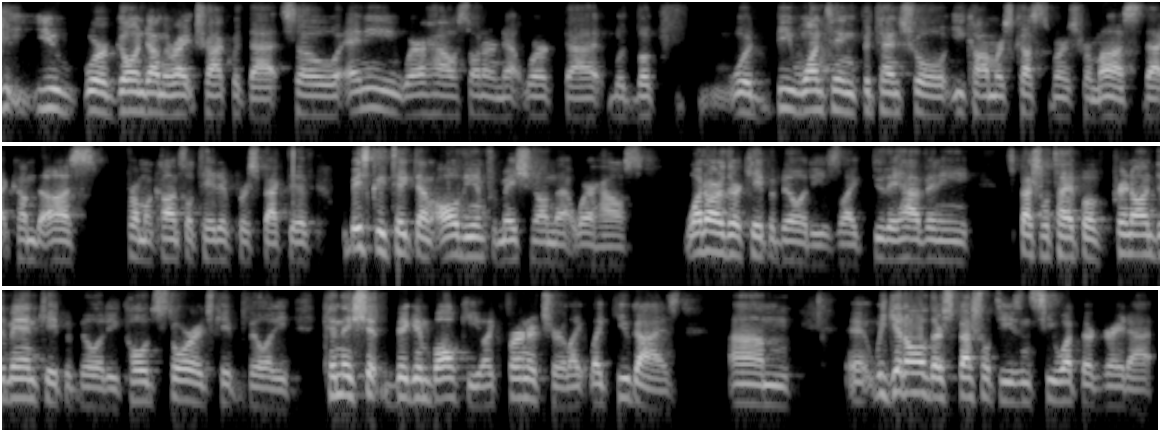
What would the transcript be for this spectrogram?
you were going down the right track with that. So any warehouse on our network that would look would be wanting potential e-commerce customers from us that come to us from a consultative perspective basically take down all the information on that warehouse. What are their capabilities? Like do they have any special type of print on demand capability cold storage capability can they ship big and bulky like furniture like like you guys um, eh, we get all of their specialties and see what they're great at.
